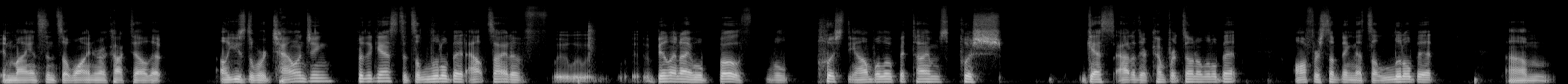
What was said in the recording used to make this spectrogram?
in my instance a wine or a cocktail that I'll use the word challenging for the guest. It's a little bit outside of Bill and I will both will push the envelope at times, push guests out of their comfort zone a little bit, offer something that's a little bit um,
